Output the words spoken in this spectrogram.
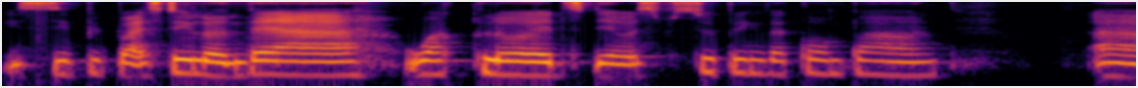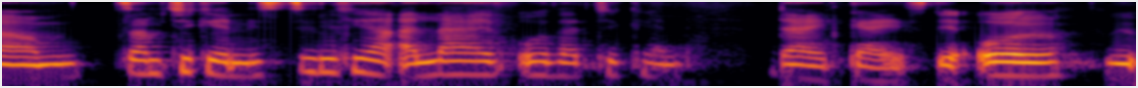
You see, people are still on their workloads. They were sweeping the compound. Um, some chicken is still here alive. All that chicken died, guys. They all we,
